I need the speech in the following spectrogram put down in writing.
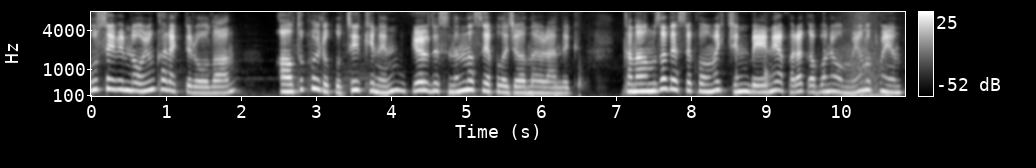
bu sevimli oyun karakteri olan altı kuyruklu tilkinin gövdesinin nasıl yapılacağını öğrendik. Kanalımıza destek olmak için beğeni yaparak abone olmayı unutmayın.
